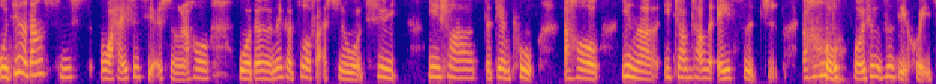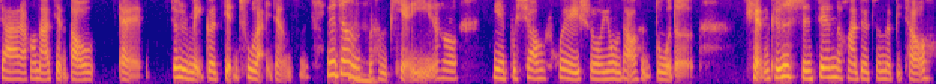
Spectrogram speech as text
我记得当时我还是学生，然后我的那个做法是，我去印刷的店铺，然后印了一张张的 A4 纸，然后 我就自己回家，然后拿剪刀，哎，就是每个剪出来这样子，因为这样子很便宜，嗯、然后你也不需要会说用到很多的钱，可是时间的话就真的比较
